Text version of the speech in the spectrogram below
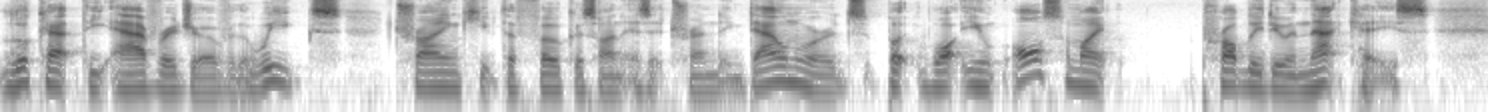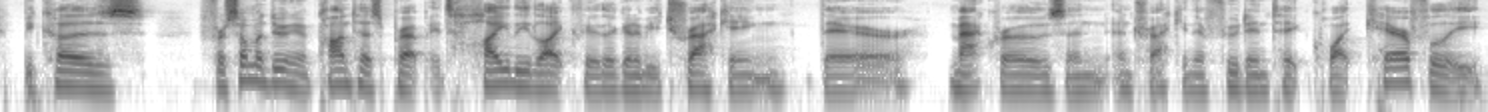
look at the average over the weeks, try and keep the focus on is it trending downwards. But what you also might probably do in that case, because for someone doing a contest prep, it's highly likely they're going to be tracking their macros and, and tracking their food intake quite carefully,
